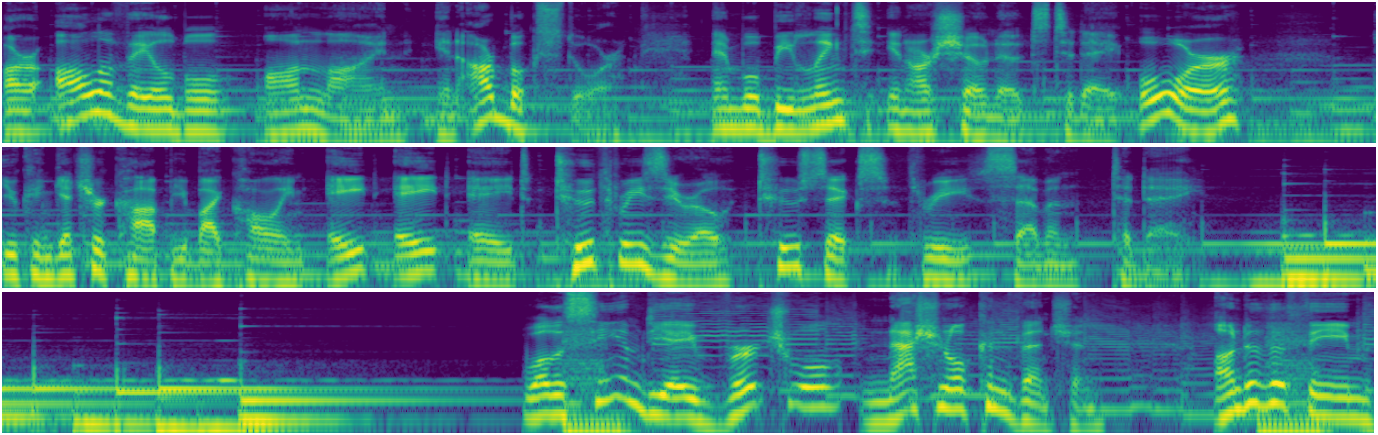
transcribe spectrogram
are all available online in our bookstore and will be linked in our show notes today. Or you can get your copy by calling 888 230 2637 today. Well, the CMDA Virtual National Convention, under the theme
